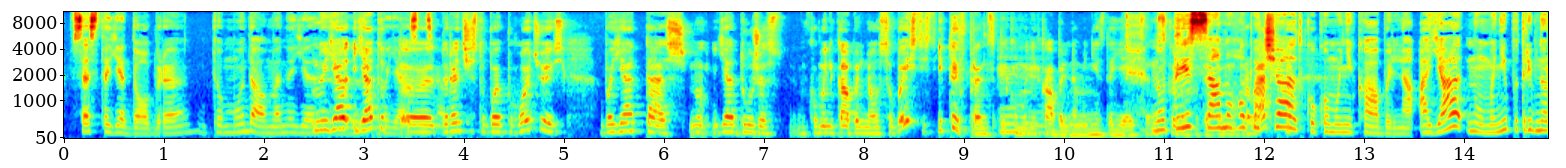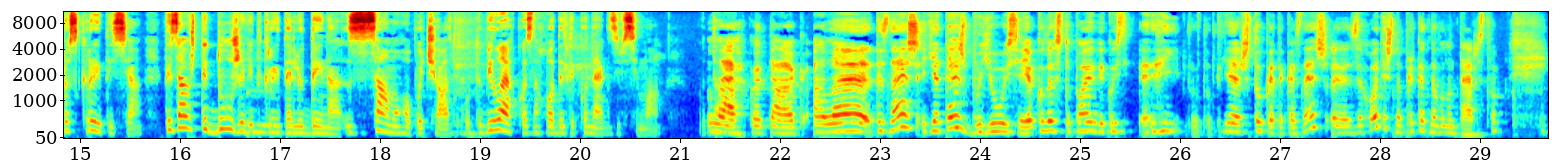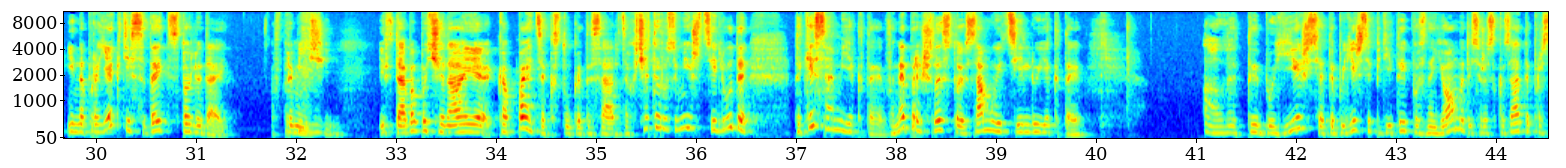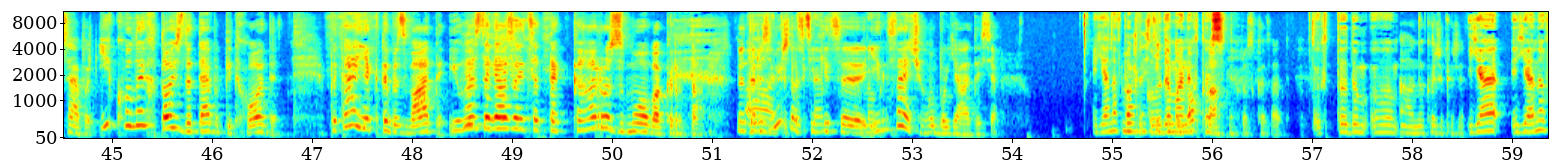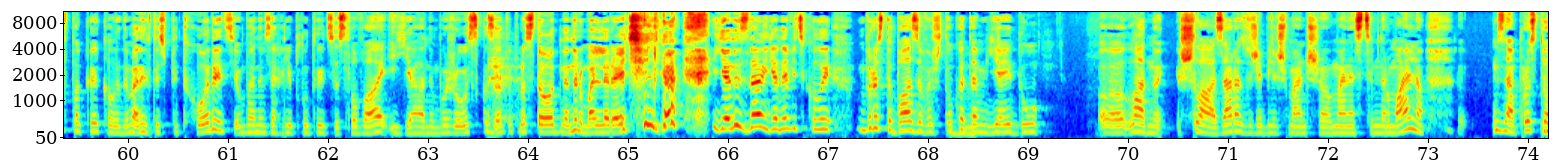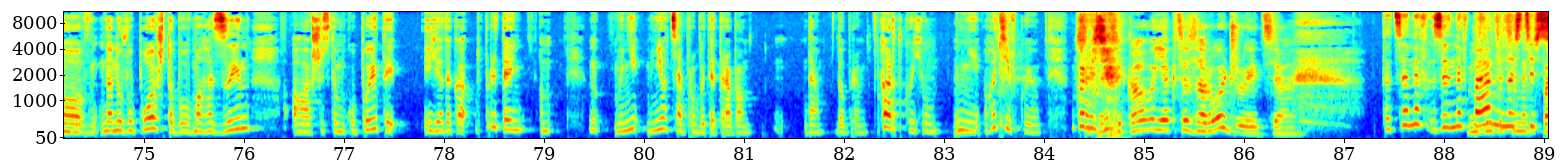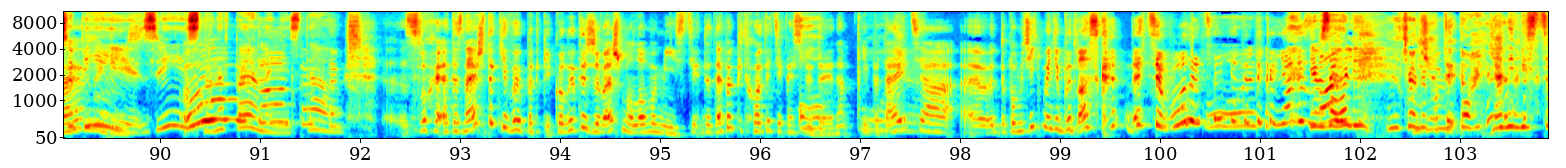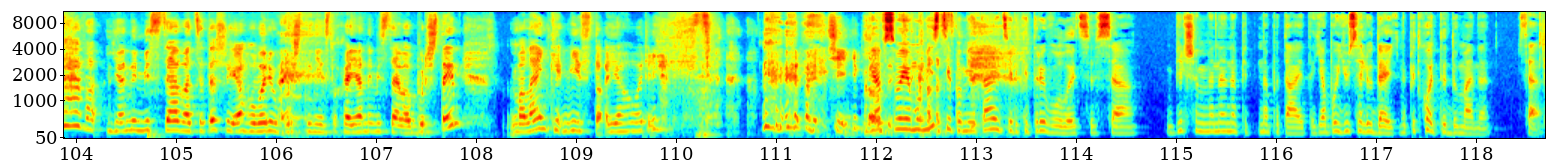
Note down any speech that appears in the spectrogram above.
все стає добре. Тому да, у мене є. Ну я я тут, е, до речі, з тобою погоджуюсь, бо я теж ну я дуже комунікабельна особистість, і ти, в принципі, комунікабельна, мені здається. Не ну скажу, ти з самого початку комунікабельна, а я ну мені потрібно розкритися. Ти завжди дуже відкрита mm-hmm. людина з самого початку. Тобі легко знаходити конект зі всіма. Отак. Легко, так. Але ти знаєш, я теж боюся. Я коли вступаю в якусь е, тут є штука, така знаєш, е, заходиш, наприклад, на волонтерство, і на проєкті сидить 100 людей в приміщенні. І в тебе починає капець як стукати серце. Хоча ти розумієш, ці люди такі самі, як ти. Вони прийшли з тою самою ціллю, як ти. Але ти боїшся, ти боїшся підійти, познайомитись, розказати про себе. І коли хтось до тебе підходить, питає, як тебе звати, і у вас зав'язується така розмова крута. Ну ти а, розумієш, наскільки це ну, я не знаю, чого боятися. Я навпаки, коли до мене хтось розказати. Хто до е, а, ну кажи, кажи. Я я навпаки, коли до мене хтось підходить, у мене взагалі плутаються слова, і я не можу сказати просто одне нормальне речення. Я не знаю, я навіть коли просто базова штука, mm-hmm. там я йду. Е, ладно, йшла зараз вже більш-менш у мене з цим нормально. Не знаю, просто mm-hmm. на нову пошту або в магазин а, щось там купити. І я така, добрий день, а, ну, мені мені оце пробити треба. Да, добре. Карткою, ні, готівкою. Коротше. Цікаво, як це зароджується. Та це не з невпевненості в собі. Звісно, О, невпевненість. Так, так, так. Слухай, а ти знаєш такі випадки, коли ти живеш в малому місті, до тебе підходить якась О, людина Боже. і питається: «Е, допоможіть мені, будь ласка, де ця вулиця? Боже. І ти така, я не знаю. Я взагалі нічого не пам'ятаю. Я не місцева, я не місцева. Це те, що я говорю в бурштині. Слухай, я не місцева. Бурштин маленьке місто, а я говорю, я не місцева. Коротше, Я в своєму місті пам'ятаю тільки три вулиці. все. Більше мене не питайте. Я боюся людей. Не підходьте до мене. Все.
